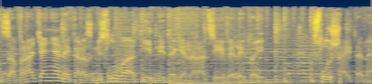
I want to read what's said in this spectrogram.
За враќање нека размислуваат идните генерации, вели тој. Слушајте ме.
